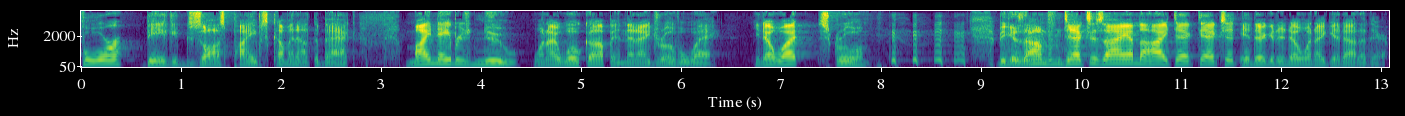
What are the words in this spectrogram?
Four big exhaust pipes coming out the back. My neighbors knew when I woke up and then I drove away. You know what? Screw them. because I'm from Texas. I am the high tech Texan, and they're going to know when I get out of there.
